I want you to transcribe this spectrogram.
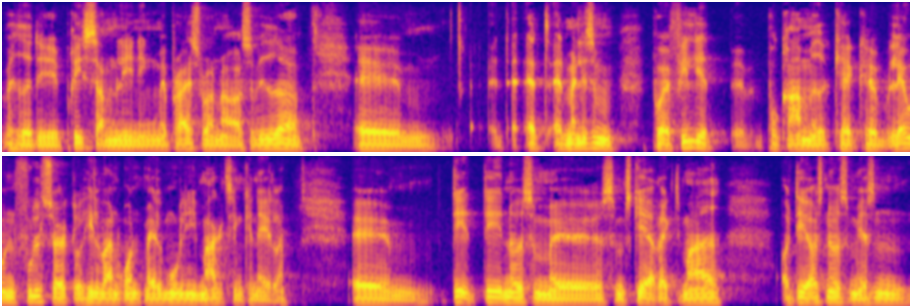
hvad hedder det prissammenligning med Price Runner og så videre. Øh, at, at man ligesom på affiliate-programmet kan, kan lave en full circle hele vejen rundt med alle mulige marketingkanaler. Øh, det, det er noget, som, øh, som sker rigtig meget, og det er også noget, som jeg sådan,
